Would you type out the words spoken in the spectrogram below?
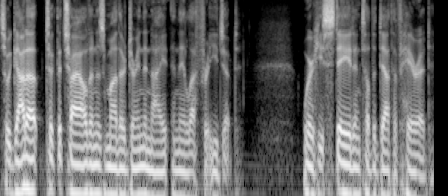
So he got up, took the child and his mother during the night, and they left for Egypt, where he stayed until the death of Herod.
